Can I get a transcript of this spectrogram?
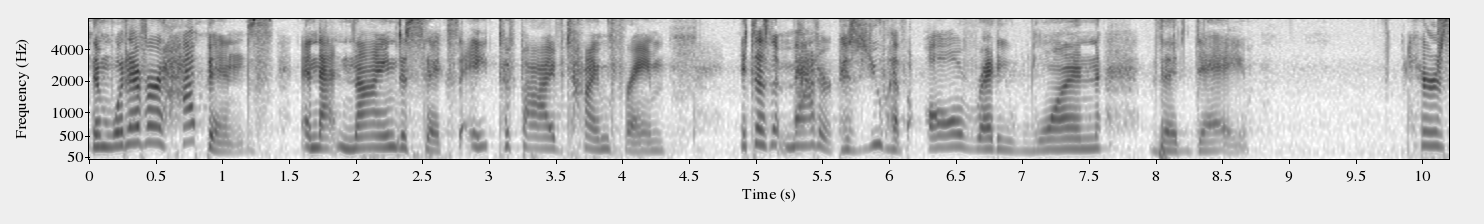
then whatever happens in that 9 to 6, 8 to 5 time frame, it doesn't matter because you have already won the day. Here's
